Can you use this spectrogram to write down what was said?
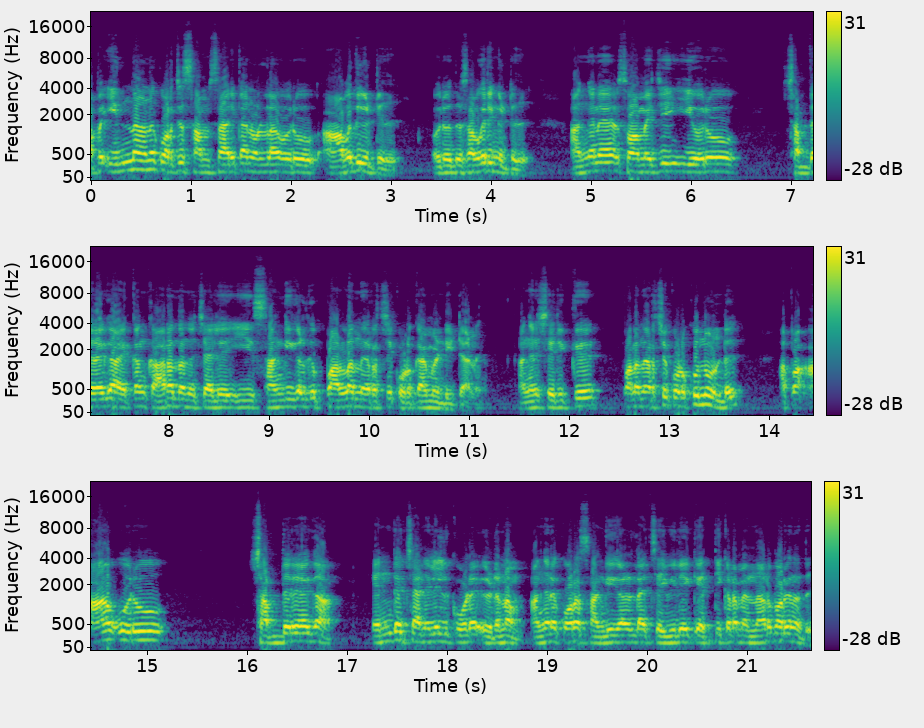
അപ്പൊ ഇന്നാണ് കുറച്ച് സംസാരിക്കാനുള്ള ഒരു അവധി കിട്ടിയത്. ഒരു സൗകര്യം കിട്ടിയത്. അങ്ങനെ സ്വാമിജി ഈ ഒരു ശബ്ദരേഖ അയക്കാൻ കാരണം എന്താന്ന് വെച്ചാൽ ഈ സംഘികൾക്ക് പള്ള നിറച്ച് കൊടുക്കാൻ വേണ്ടിയിട്ടാണ്. അങ്ങനെ ശരിക്ക് പള്ള നിറച്ച് കൊടുക്കുന്നുമുണ്ട്. അപ്പൊ ആ ഒരു ശബ്ദരേഖ എന്റെ ചാനലിൽ കൂടെ ഇടണം. അങ്ങനെ കുറെ സംഖ്യകളുടെ ചെവിയിലേക്ക് എത്തിക്കണം എന്നാണ് പറയുന്നത്.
